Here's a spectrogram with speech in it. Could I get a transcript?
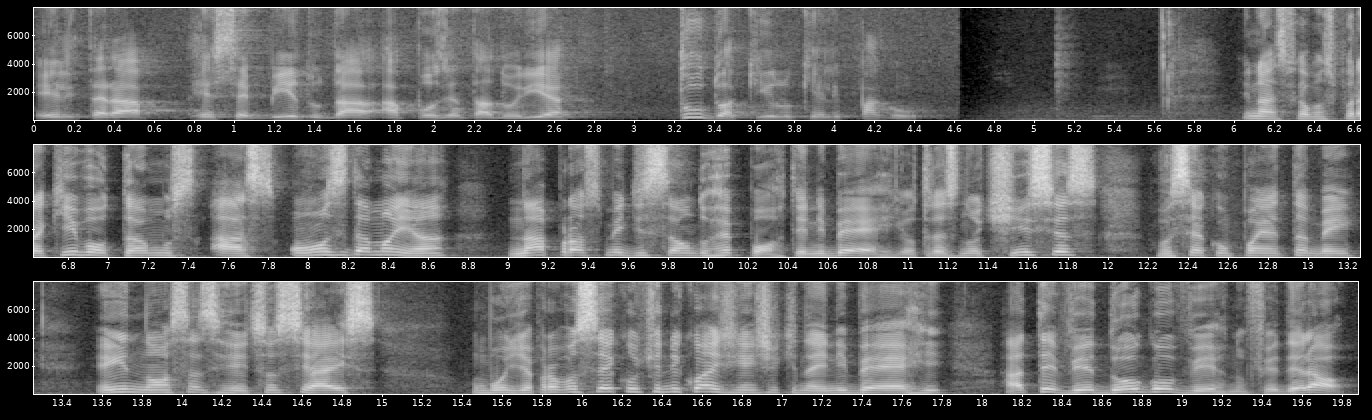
ele terá recebido da aposentadoria tudo aquilo que ele pagou. E nós ficamos por aqui, voltamos às 11 da manhã na próxima edição do Repórter NBR. Outras notícias você acompanha também em nossas redes sociais. Um bom dia para você, continue com a gente aqui na NBR, a TV do Governo Federal.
